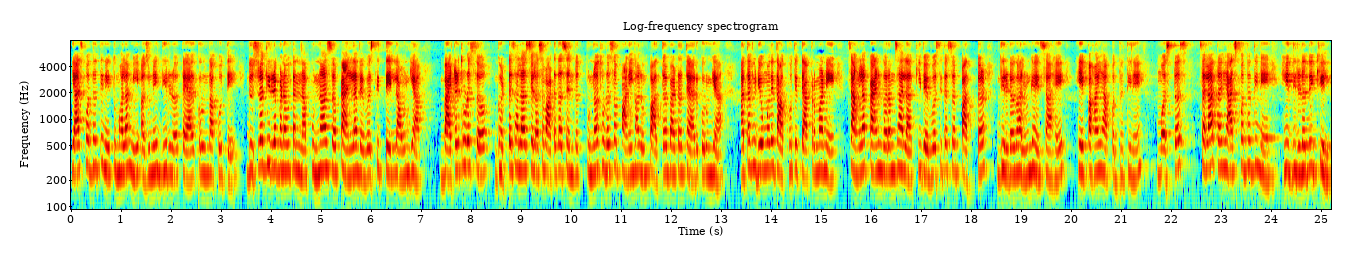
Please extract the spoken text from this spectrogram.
याच पद्धतीने तुम्हाला मी अजून एक धिरडं तयार करून दाखवते. दुसरं धिरडं बनवताना पुन्हा असं पॅनला व्यवस्थित तेल लावून घ्या. बॅटर थोडंसं घट्ट झालं असेल असं वाटत असेल तर पुन्हा थोडंसं पाणी घालून पातळ बॅटर तयार करून घ्या. आता व्हिडिओमध्ये दाखवते त्याप्रमाणे चांगला पॅन गरम झाला की व्यवस्थित असं पातळ धिरडं घालून घ्यायचं आहे. हे पहा ह्या पद्धतीने. मस्तच चला तर ह्याच पद्धतीने हे दीर्ड देखील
